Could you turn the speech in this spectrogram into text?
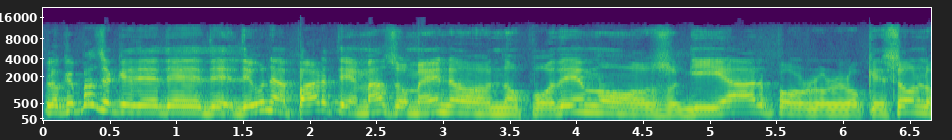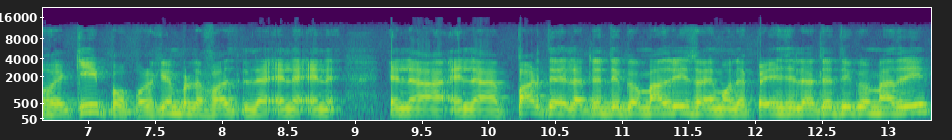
Lo que pasa es que de, una parte más o menos nos podemos guiar por lo, que son los equipos. Por ejemplo, en, la, parte del Atlético de Madrid sabemos la experiencia del Atlético de Madrid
